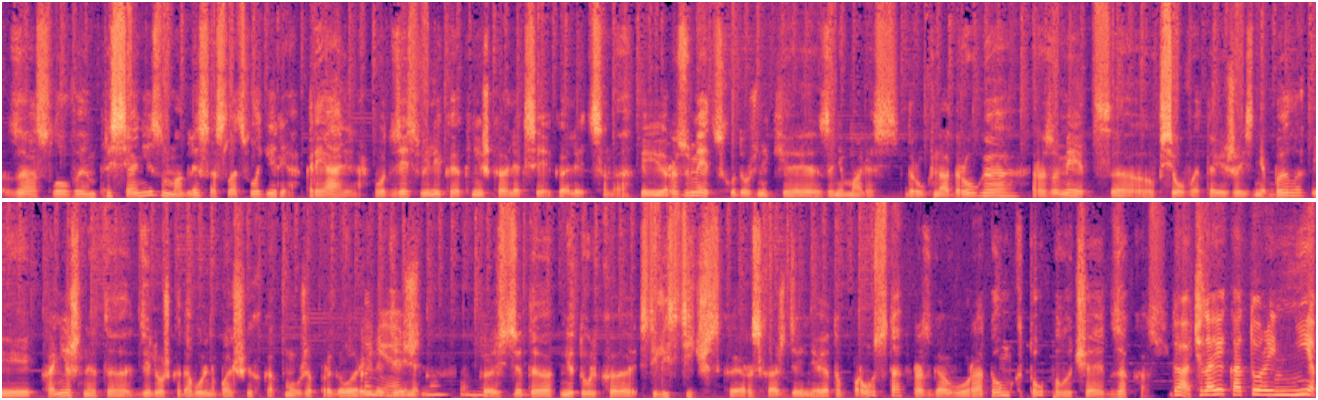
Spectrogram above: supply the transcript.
за слово импрессионизм могли сослать в лагеря. Реально. Вот здесь великая книжка Алексея Голицына. И, разумеется, художники занимались друг на друга. Разумеется, все в этой жизни было. И, конечно, это дележка довольно больших, как мы уже проговорили, конечно, денег. Конечно. То есть это не только стилистическое расхождение, это просто разговор о том, кто получает заказ. Да, человек, который не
